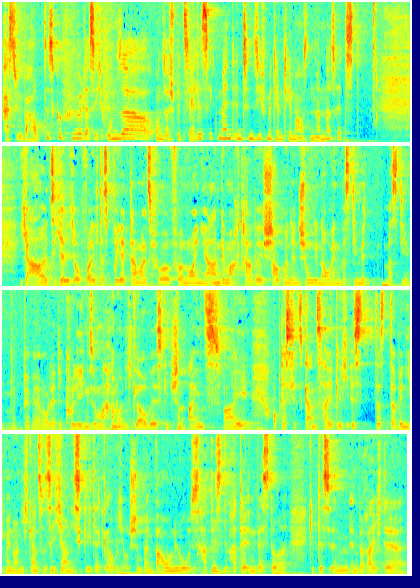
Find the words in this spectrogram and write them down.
hast du überhaupt das Gefühl, dass sich unser, unser spezielles Segment intensiv mit dem Thema auseinandersetzt? Ja, sicherlich auch, weil ich das Projekt damals vor, vor neun Jahren gemacht habe, schaut man dann schon genau hin, was die, mit, was die Mitbewerber oder die Kollegen so machen. Und ich glaube, es gibt schon ein, zwei. Ob das jetzt ganzheitlich ist, das, da bin ich mir noch nicht ganz so sicher. Und es geht ja, glaube ich, auch schon beim Bauen los. Hat, es, mhm. hat der Investor, gibt es im, im Bereich der,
